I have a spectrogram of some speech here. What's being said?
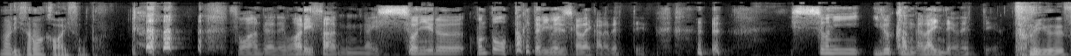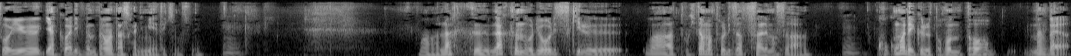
うんマリーさんはかわいそうと。そうなんだよね。マリさんが一緒にいる、本当追っかけてるイメージしかないからねっていう。一緒にいる感がないんだよねっていう。そういう、そういう役割分担は確かに見えてきますね。うん。まあ、ラク君、ラク君の料理スキルは時たま取り沙汰されますが、うん。ここまで来ると本当、なんか、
